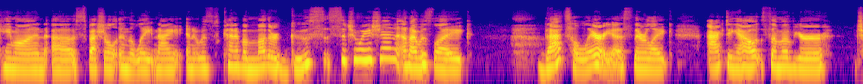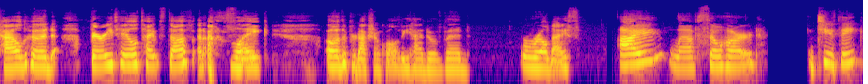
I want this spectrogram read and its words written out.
came on uh, special in the late night, and it was kind of a Mother Goose situation. And I was like, that's hilarious. They're like acting out some of your childhood fairy tale type stuff. And I was like, oh, the production quality had to have been real nice. I laughed so hard. Do you think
